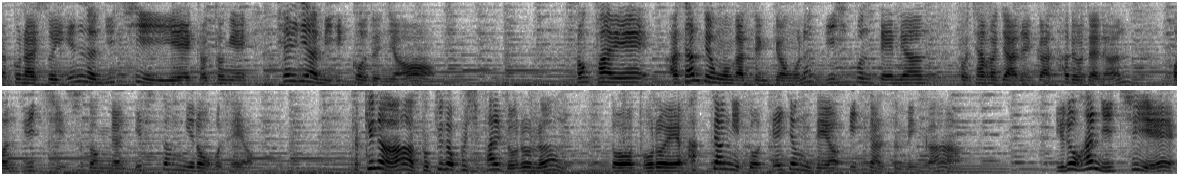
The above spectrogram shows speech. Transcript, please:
접근할 수 있는 위치에 교통의 편리함이 있거든요. 성파의 아산병원 같은 경우는 20분대면 도착하지 않을까 사료되는 본 위치 수동면 입성리로 오세요. 특히나 국지도 98 도로는 또 도로의 확장이 또 예정되어 있지 않습니까? 이러한 위치에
